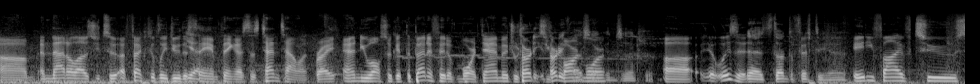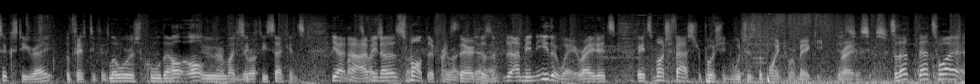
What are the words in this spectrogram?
Um, and that allows you to effectively do the Yeah. same thing as this 10 talent, right? And you also get the benefit of more damage, which 30, lets you farm 35 more. seconds. Uh, is it? Yeah, it's down to 50, yeah. 85 to 60, right? To 50, 50. Lowers cooldown Oh, oh, to never mind, you're 60 seconds. Yeah, no, I mean, a small difference there. right, It yeah, doesn't. I mean, either way, right? It's it's much faster pushing, which is the point we're making, right? yes, yes. So that that's why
